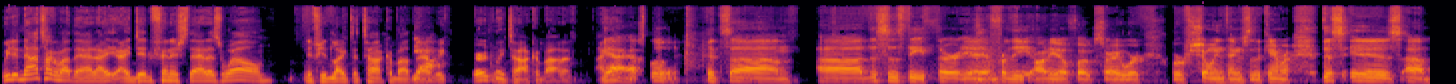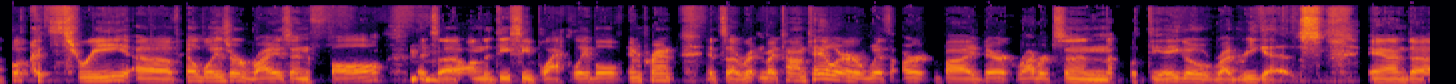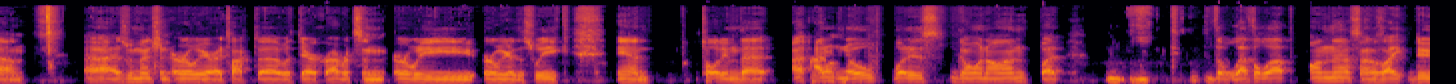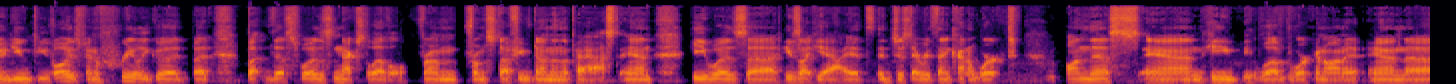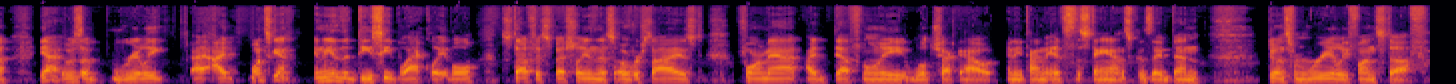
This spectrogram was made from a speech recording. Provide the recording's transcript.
we did not talk about that. I, I did finish that as well. If you'd like to talk about that, we can certainly talk about it. I yeah, have- absolutely. It's um uh this is the third yeah, yeah, for the audio folks. Sorry, we're we're showing things to the camera. This is uh book three of Hellblazer: Rise and Fall. It's uh on the DC Black Label imprint. It's uh, written by Tom Taylor with art by Darick Robertson with Diego Rodriguez, and um. Uh, as we mentioned earlier, I talked uh, with Darick Robertson early earlier this week, and told him that I, I don't know what is going on, but the level up on this, I was like, dude, you you've always been really good, but but this was next level from from stuff you've done in the past. And he was uh he's like, yeah, it's it just everything kind of worked on this, and he he loved working on it. And uh yeah, it was a really I, I once again any of the DC Black Label stuff, especially in this oversized format, I definitely will check out anytime it hits the stands because they've been doing some really fun stuff.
